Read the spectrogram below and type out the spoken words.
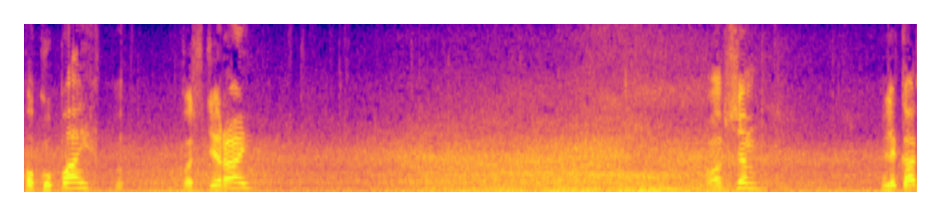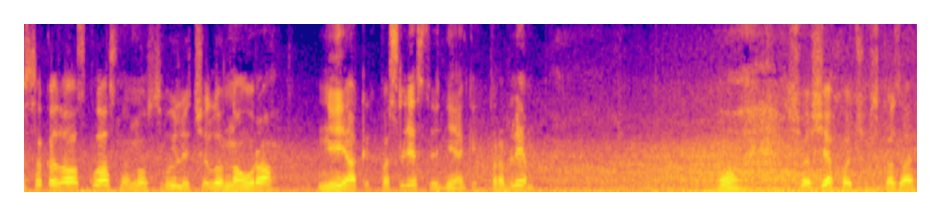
покупай, постирай. В общем, лекарство оказалось классно, нос вылечило на ура. Ніяких последствий, ніяких проблем. Ой, що ще хочу сказати.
